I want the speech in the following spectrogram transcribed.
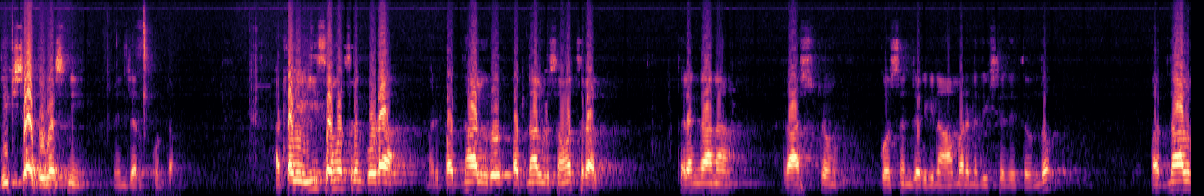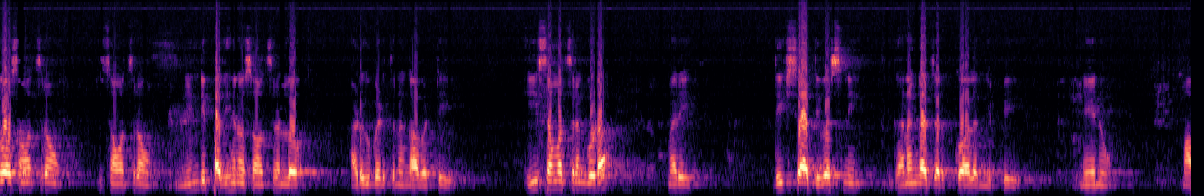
దీక్షా దివస్ని మేము జరుపుకుంటాం. అట్లాగే ఈ సంవత్సరం కూడా మరి పద్నాలుగు రో- పద్నాలుగు సంవత్సరాలు తెలంగాణ రాష్ట్రం కోసం జరిగిన ఆమరణ దీక్ష ఏదైతే ఉందో పద్నాలుగో సంవత్సరం ఈ సంవత్సరం నిండి పదిహేనో సంవత్సరంలో అడుగు పెడుతున్నాం కాబట్టి ఈ సంవత్సరం కూడా మరి దీక్షా దివస్ని ఘనంగా జరుపుకోవాలని చెప్పి నేను మా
